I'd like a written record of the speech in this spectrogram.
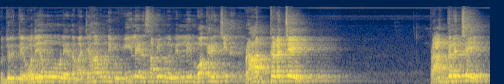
కుదిరితే ఉదయము లేదా మధ్యాహ్నము నీకు వీలైన సమయంలో వెళ్ళి మోకరించి ప్రార్థన చేయి. ప్రార్థన చేయి.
